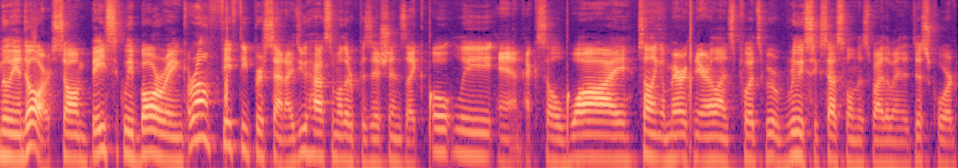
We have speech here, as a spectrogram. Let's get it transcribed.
million. So I'm basically borrowing around 50%. I do have some other positions like Oatly and XLY, selling American Airlines puts. We were really successful in this, by the way, in the Discord.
